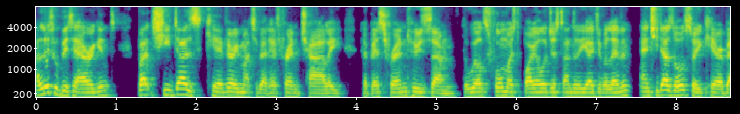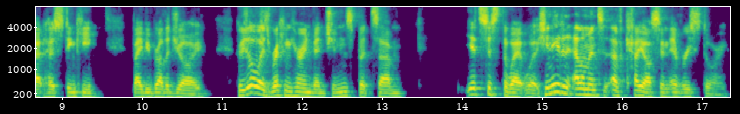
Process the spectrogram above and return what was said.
a little bit arrogant, but she does care very much about her friend Charli, her best friend, who's um, the world's foremost biologist under the age of 11. And she does also care about her stinky baby brother Joe, who's always wrecking her inventions, but um, it's just the way it works. You need an element of chaos in every story.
